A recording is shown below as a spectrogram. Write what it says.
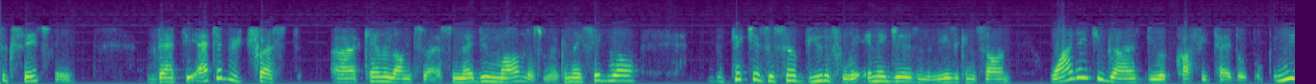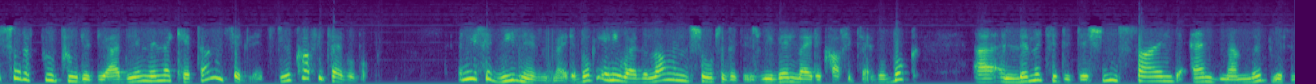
successful that the Atterbury Trust uh, came along to us, and they do marvelous work. And they said, "Well, the pictures are so beautiful, the images and the music and so on. Why don't you guys do a coffee table book?" And we sort of poo-pooed the idea, and then they kept on and said, "Let's do a coffee table book." And we said, "We've never made a book." Anyway, the long and the short of it is, we then made a coffee table book uh, a limited edition, signed and numbered with a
